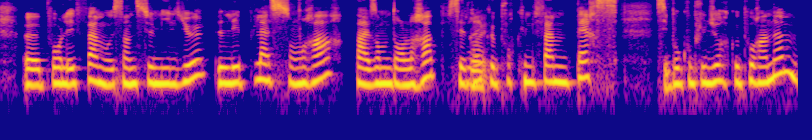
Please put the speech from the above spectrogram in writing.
euh, pour les femmes au sein de ce milieu, les places sont rares. Par exemple, dans le rap, c'est vrai que pour qu'une femme perce, c'est beaucoup plus dur que pour un homme.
